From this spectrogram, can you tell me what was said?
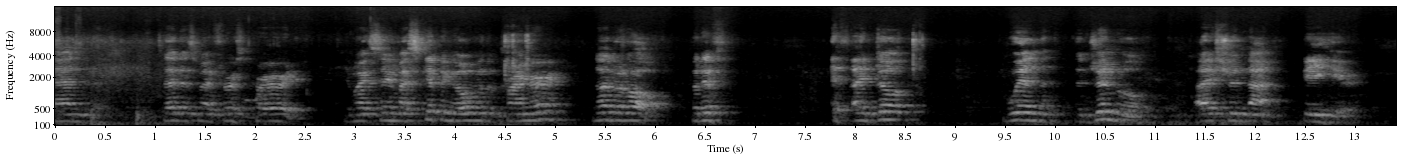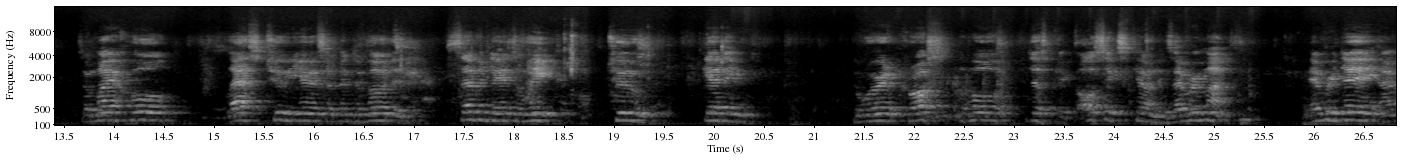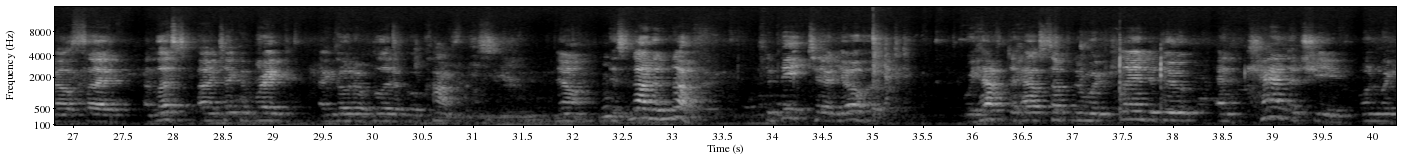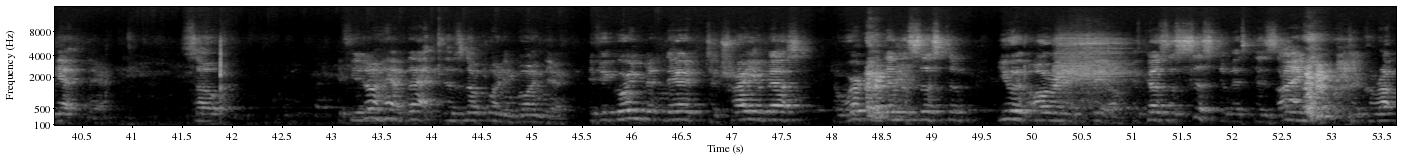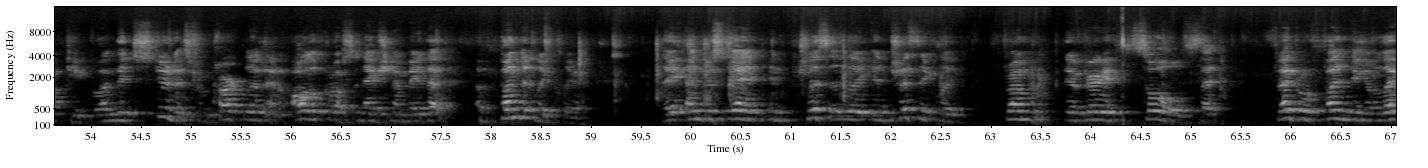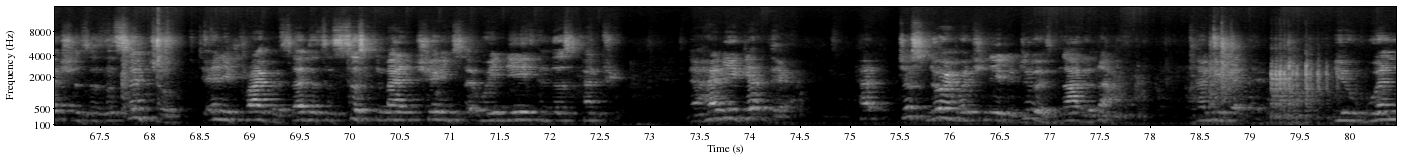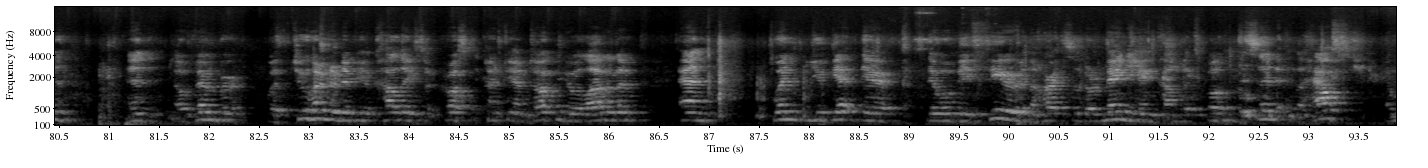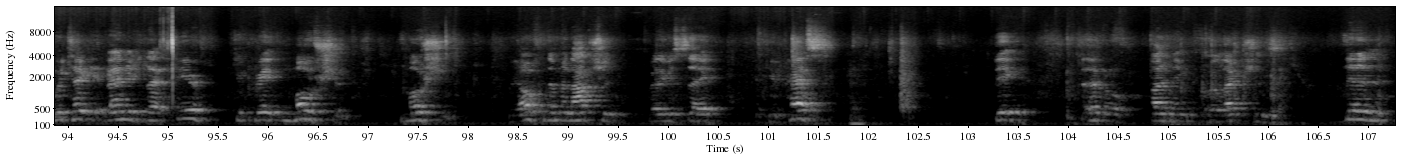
and that is my first priority. You might say, am I skipping over the primary? Not at all. But if, if I don't win the general, I should not be here. So my whole last two years have been devoted seven days a week to getting the word across the whole district, all six counties, every month. Every day I'm outside, unless I take a break and go to a political conference. Now, it's not enough to beat Ted Yoho. We have to have something we plan to do and can achieve when we get there. So, if you don't have that, there's no point in going there. If you're going there to try your best, to work within the system, you have already failed, because the system is designed to corrupt people. And the students from Parkland and all across the nation have made that abundantly clear. They understand implicitly, intrinsically, from their very souls that federal funding of elections is essential to any progress. That is a systematic change that we need in this country. Now, how do you get there? How, just knowing what you need to do is not enough. How do you get there? You win in November with 200 of your colleagues across the country. I'm talking to a lot of them. And when you get there, there will be fear in the hearts of the remaining incumbents, both in the Senate and the House. And we take advantage of that fear to create motion. Motion. We offer them an option whether you say, if you pass big federal funding for elections, then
